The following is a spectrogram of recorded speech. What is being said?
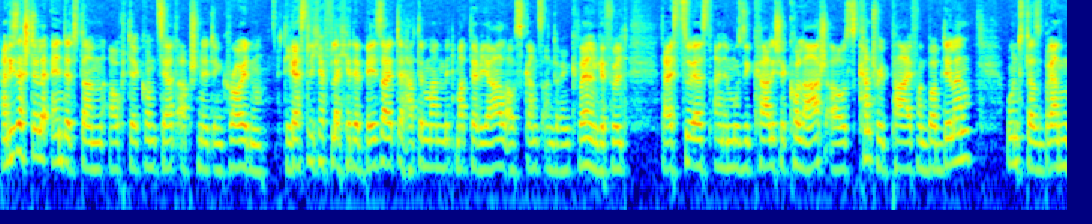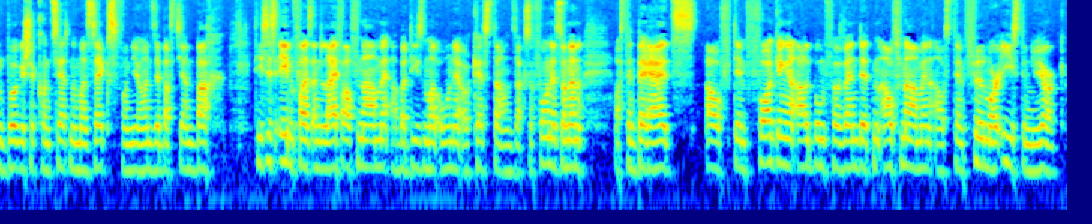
An dieser Stelle endet dann auch der Konzertabschnitt in Croydon. Die restliche Fläche der B-Seite hatte man mit Material aus ganz anderen Quellen gefüllt. Da ist zuerst eine musikalische Collage aus Country Pie von Bob Dylan und das Brandenburgische Konzert Nummer 6 von Johann Sebastian Bach. Dies ist ebenfalls eine Live-Aufnahme, aber diesmal ohne Orchester und Saxophone, sondern aus den bereits auf dem Vorgängeralbum verwendeten Aufnahmen aus dem Fillmore East in New York.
